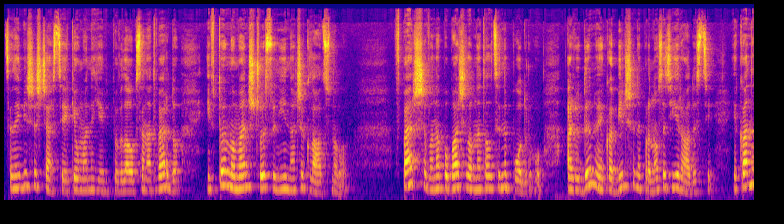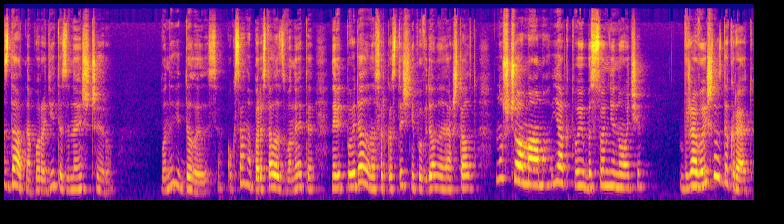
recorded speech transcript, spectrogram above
Це найбільше щастя, яке у мене є, відповіла Оксана твердо, і в той момент щось у ній наче клацнуло. Вперше вона побачила в Наталці не подругу, а людину, яка більше не приносить їй радості, яка не здатна порадіти за неї щиро. Вони віддалилися. Оксана перестала дзвонити, не відповідала на саркастичні повідомлення на кшталт Ну що, мама, як твої безсонні ночі? Вже вийшла з декрету?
